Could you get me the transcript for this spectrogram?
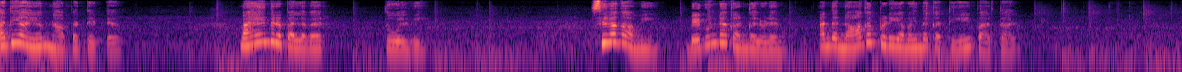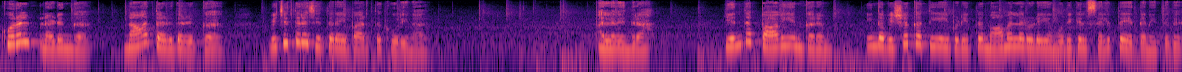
அத்தியாயம் நாற்பத்தெட்டு. மகேந்திர பல்லவர் தோல்வி. சிவகாமி வெகுண்ட கண்களுடன் அந்த நாகப்பிடி அமைந்த கத்தியை பார்த்தாள். குரல் நடுங்க நா தழுதழுக்க விசித்திர சித்திரை பார்த்து கூறினாள். பல்லவேந்திரா எந்த பாவியின் கரம் இந்த விஷக்கத்தியை பிடித்து மாமல்லருடைய முதுகில் செலுத்த எத்தனித்தது?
